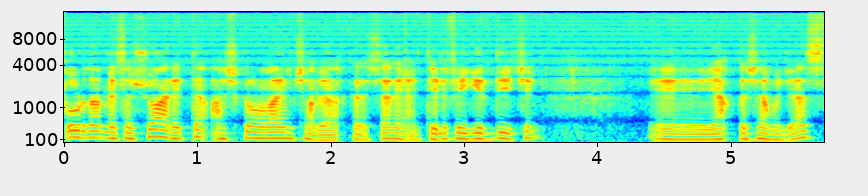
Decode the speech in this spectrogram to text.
burada mesela şu alette aşkın olayım çalıyor arkadaşlar. Yani telife girdiği için e, yaklaşamayacağız.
